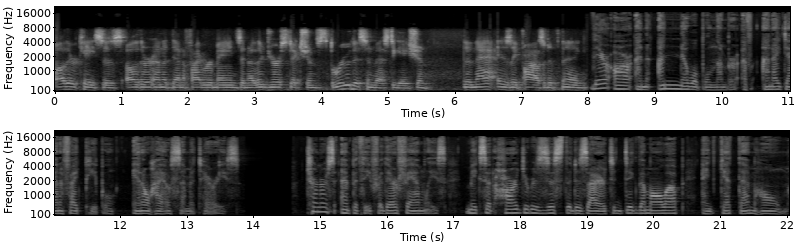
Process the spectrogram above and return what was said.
other cases, other unidentified remains in other jurisdictions through this investigation, then that is a positive thing. There are an unknowable number of unidentified people in Ohio cemeteries. Turner's empathy for their families makes it hard to resist the desire to dig them all up and get them home.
